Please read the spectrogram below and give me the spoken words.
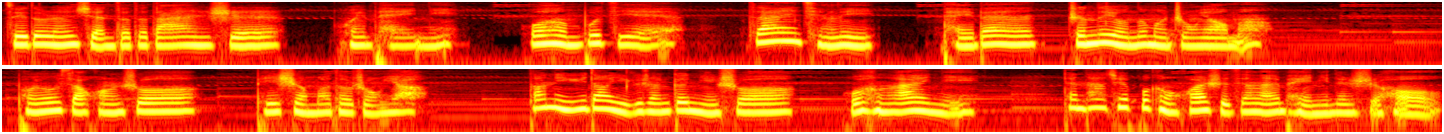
最多人选择的答案是会陪你。我很不解，在爱情里，陪伴真的有那么重要吗？朋友小黄说，比什么都重要。当你遇到一个人跟你说我很爱你，但他却不肯花时间来陪你的时候，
